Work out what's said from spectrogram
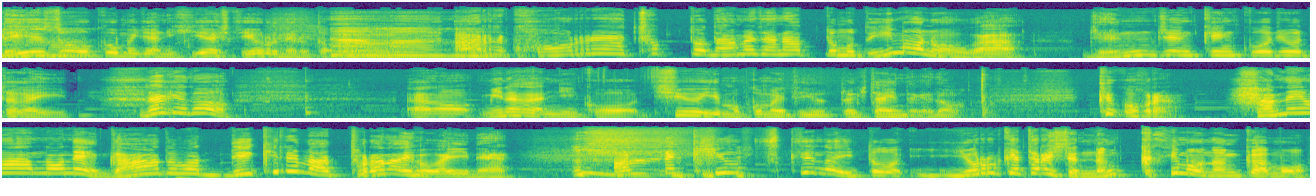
冷蔵庫みたいに冷やして夜寝ると。あれこれはちょっとダメだなって思って今の方が全然健康状態がいい。だけどあの皆さんにこう注意も込めて言っておきたいんだけど結構ほら羽輪のねガードはできれば取らない方がいいね。あれ気をつけないとよろけたりして何回もなんかも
